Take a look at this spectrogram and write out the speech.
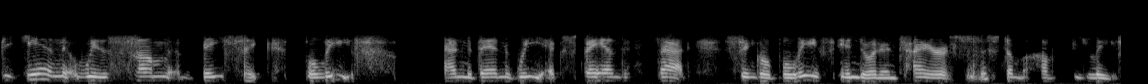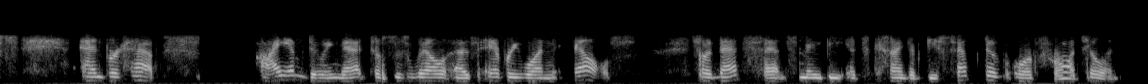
begin with some basic belief and then we expand that single belief into an entire system of beliefs. And perhaps I am doing that just as well as everyone else. So, in that sense, maybe it's kind of deceptive or fraudulent.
